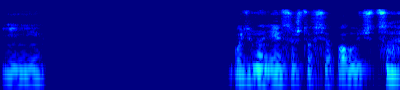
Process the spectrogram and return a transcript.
и будем надеяться, что все получится.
